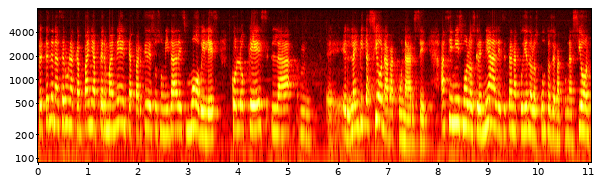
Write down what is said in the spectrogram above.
pretenden hacer una campaña permanente a partir de sus unidades móviles con lo que es la... Mm, eh, la invitación a vacunarse. Asimismo, los gremiales están acudiendo a los puntos de vacunación,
